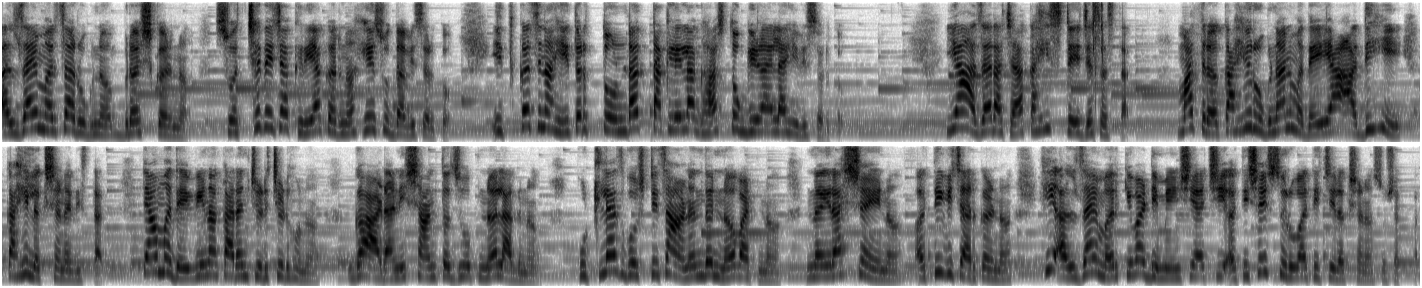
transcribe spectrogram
अल्झायमरचा रुग्ण ब्रश करणं स्वच्छतेच्या क्रिया करणं हे सुद्धा विसरतो. इतकंच नाही तर तोंडात टाकलेला घास तो गिळायलाही विसरतो. या आजाराच्या काही स्टेजेस असतात. मात्र काही रुग्णांमध्ये या आधीही काही लक्षणं दिसतात. त्यामध्ये विनाकारण चिडचिड होणं गाढ आणि शांत झोप न लागणं कुठल्याच गोष्टीचा आनंद न वाटणं नैराश्य येणं अतिविचार करणं ही अल्झायमर किंवा डिमेन्शियाची अतिशय सुरुवातीची लक्षणं असू शकतात.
